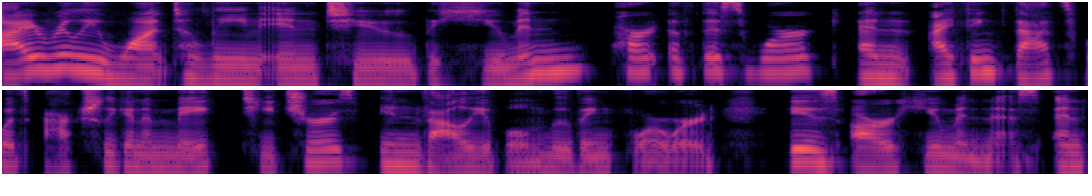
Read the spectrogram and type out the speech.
I really want to lean into the human part of this work. And I think that's what's actually going to make teachers invaluable moving forward is our humanness. And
